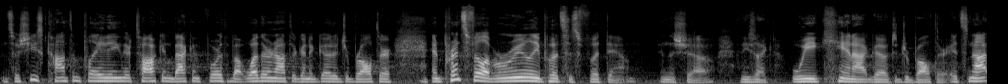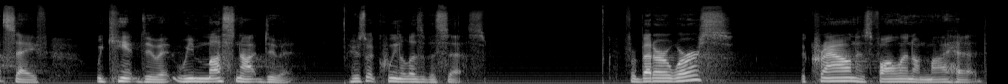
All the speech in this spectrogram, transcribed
And so she's contemplating, they're talking back and forth about whether or not they're going to go to Gibraltar. And Prince Philip really puts his foot down in the show. And he's like, We cannot go to Gibraltar. It's not safe. We can't do it. We must not do it. Here's what Queen Elizabeth says For better or worse, the crown has fallen on my head.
